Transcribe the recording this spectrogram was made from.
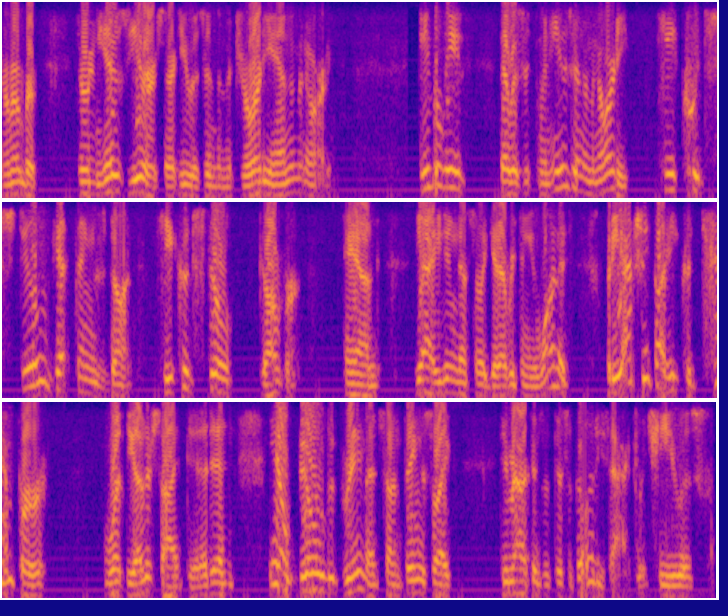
remember, during his years there, he was in the majority and the minority. He believed that was when he was in the minority, he could still get things done. He could still govern, and yeah, he didn't necessarily get everything he wanted, but he actually thought he could temper what the other side did and you know build agreements on things like the Americans with Disabilities Act, which he was a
